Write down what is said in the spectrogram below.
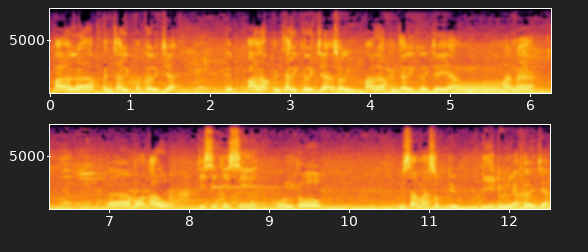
para pencari pekerja eh, para pencari kerja sorry para pencari kerja yang mana eh, mau tahu kisi-kisi untuk bisa masuk di, di dunia kerja.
